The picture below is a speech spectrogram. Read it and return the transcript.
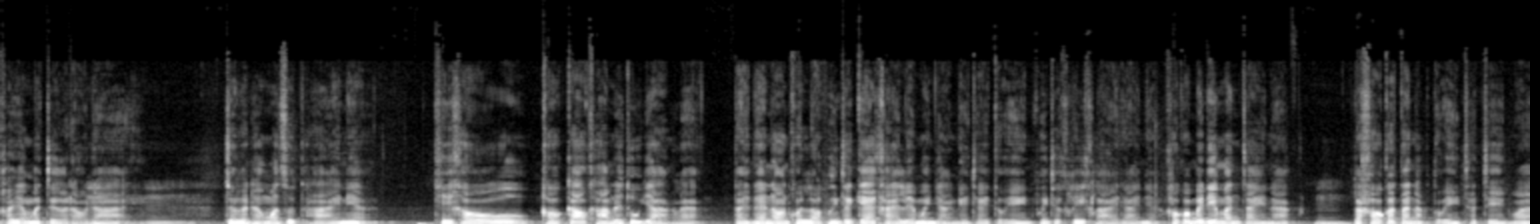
เขายังมาเจอเราได้อืมจนกระทั่งวันสุดท้ายเนี่ย ที่เขาเขาก้าวข้ามได้ทุกอย่างแล้ว แต่แน่นอนคนเราเพิ่งจะแก้ไขอะไรบางอย่างในใจตัวเองเพิ่งจะคลี่คลายได้เนี่ยเขาก็ไม่ได้มั่นใจนัก แล้วเขาก็ตระหนักตัวเองชัดเจนว่า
